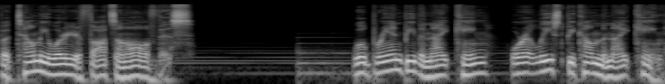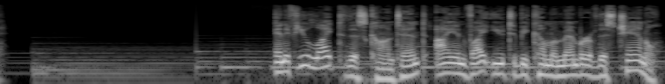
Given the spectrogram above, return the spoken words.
But tell me what are your thoughts on all of this? Will Bran be the Night King, or at least become the Night King? And if you liked this content, I invite you to become a member of this channel.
